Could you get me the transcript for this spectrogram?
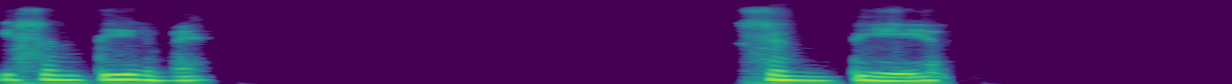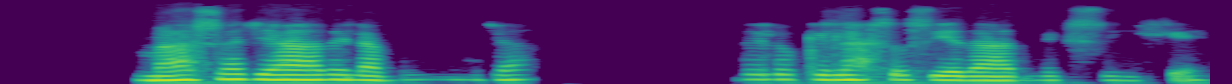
y sentirme, sentir más allá de la bulla de lo que la sociedad me exige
